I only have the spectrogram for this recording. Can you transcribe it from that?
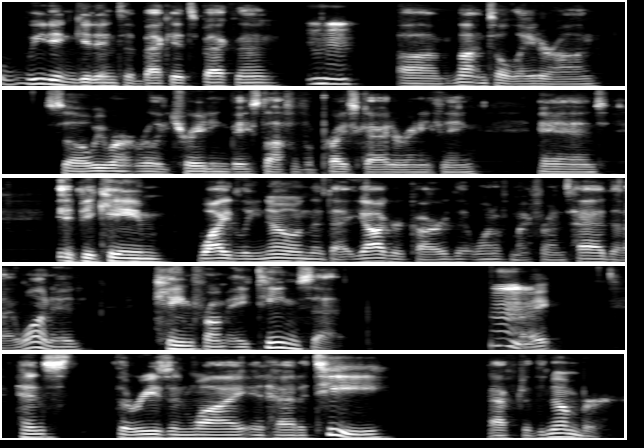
we didn't get into Beckett's back then, hmm um, not until later on. So we weren't really trading based off of a price guide or anything. And it became widely known that that Jagr card that one of my friends had that I wanted came from a team set, Hmm. right? Hence the reason why it had a T after the number.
